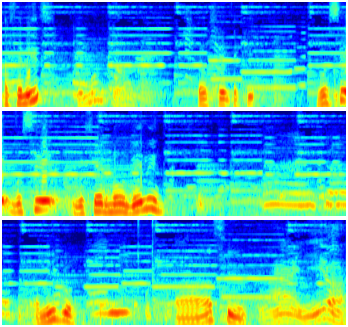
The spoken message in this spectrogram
Tá feliz? Tem um montão. Então senta aqui. Você, você, você é irmão dele? Amigo? Ah, sim. Aí, ó.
